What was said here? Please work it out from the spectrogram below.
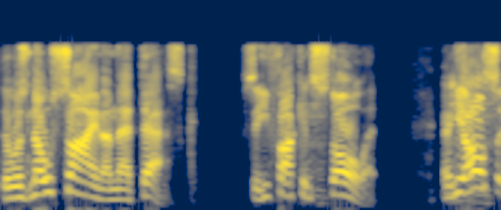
There was no sign on that desk. So he fucking mm. stole it. And he mm-hmm. also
